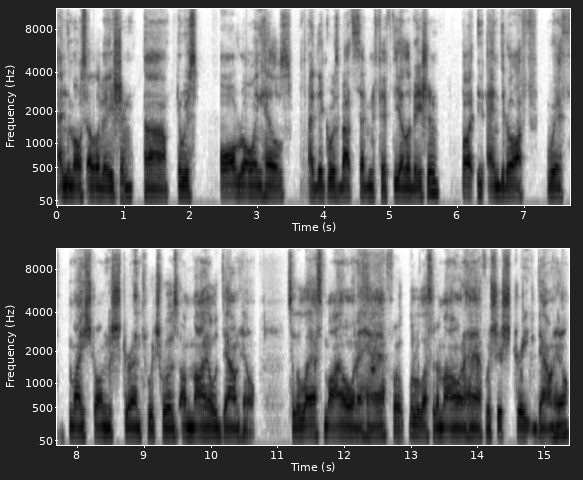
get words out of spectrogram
and the most elevation. Uh, it was all rolling hills. I think it was about 750 elevation, but it ended off with my strongest strength, which was a mile downhill. So the last mile and a half, or a little less than a mile and a half, was just straight downhill.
